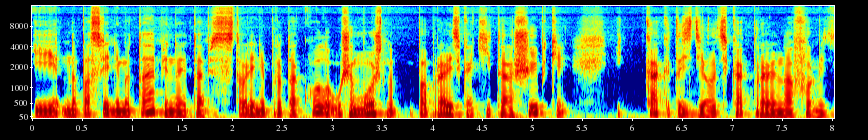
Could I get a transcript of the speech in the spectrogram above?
и на последнем этапе, на этапе составления протокола, уже можно поправить какие-то ошибки, и как это сделать, как правильно оформить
